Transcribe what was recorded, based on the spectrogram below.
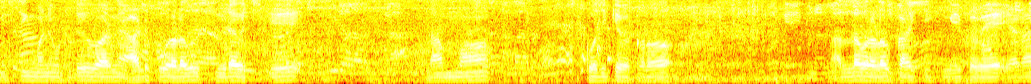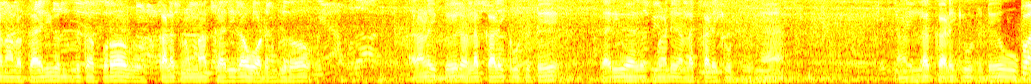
மிக்சிங் பண்ணி விட்டுட்டு பாருங்க அடுப்பு ஓரளவு ஸ்பீடாக வச்சுட்டு நம்ம கொதிக்க வைக்கிறோம். நல்ல ஓரளவு கலக்கிக்கிங்க இப்போவே. ஏன்னா நல்லா கறி வந்ததுக்கப்புறம் கலக்கணும்னா கறிலாம் உடஞ்சிரும். அதனால் இப்போவே நல்லா கலக்கி விட்டுட்டு கறி வேகிறதுக்கு முன்னாடி நல்லா கலக்கி விட்டுருங்க. நல்லா கலக்கி விட்டுட்டு உப்பு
